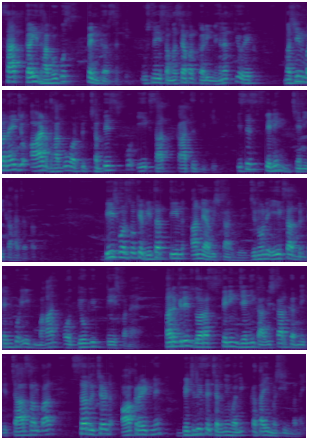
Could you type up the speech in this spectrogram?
साथ कई धागों को स्पिन कर सके। उसने इस समस्या पर कड़ी मेहनत की और एक मशीन बनाई जो आठ धागों और फिर छब्बीस को एक साथ काटती थी। इसे स्पिनिंग जेनी कहा जाता था। बीस वर्षों के भीतर तीन अन्य आविष्कार हुए, जिन्होंने एक साथ ब्रिटेन को एक महान औद्योगिक देश बनाया। हरग्रीव्स द्वारा स्पिनिंग जेनी का आविष्कार करने के चार साल बाद सर रिचर्ड आकराइट ने बिजली से चलने वाली कताई मशीन बनाई,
